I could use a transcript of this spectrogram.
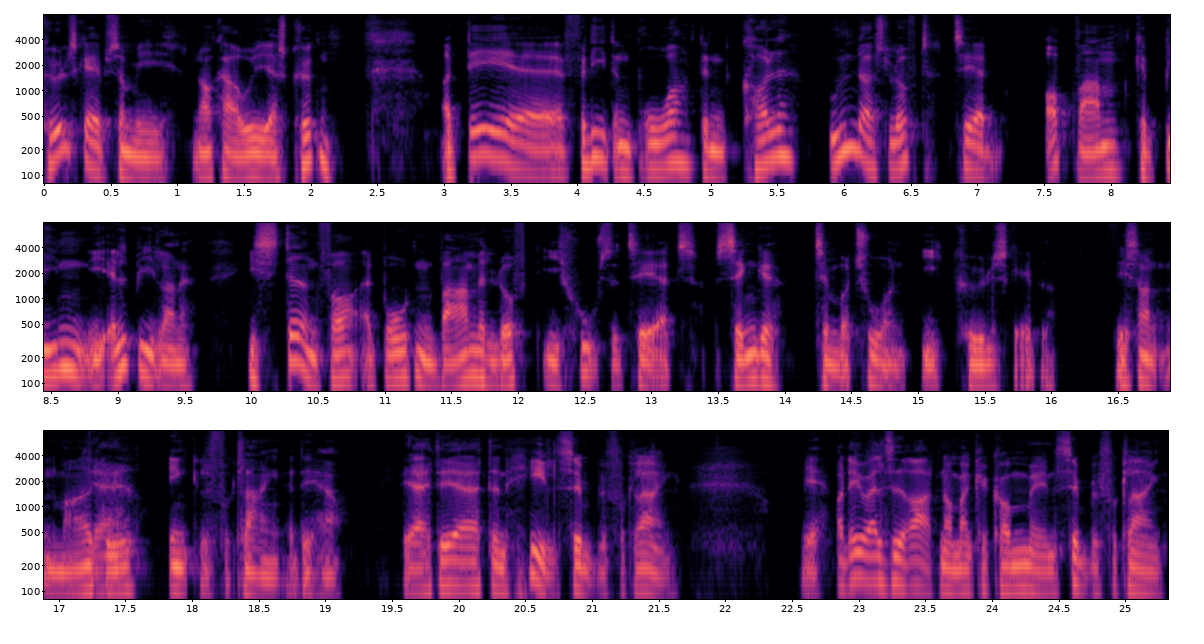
køleskab, som I nok har ude i jeres køkken. Og det er øh, fordi, den bruger den kolde udendørs luft til at opvarme kabinen i elbilerne, i stedet for at bruge den varme luft i huset til at sænke temperaturen i køleskabet. Det er sådan en meget ja. god, enkel forklaring af det her. Ja, det er den helt simple forklaring. Ja. Og det er jo altid rart, når man kan komme med en simpel forklaring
